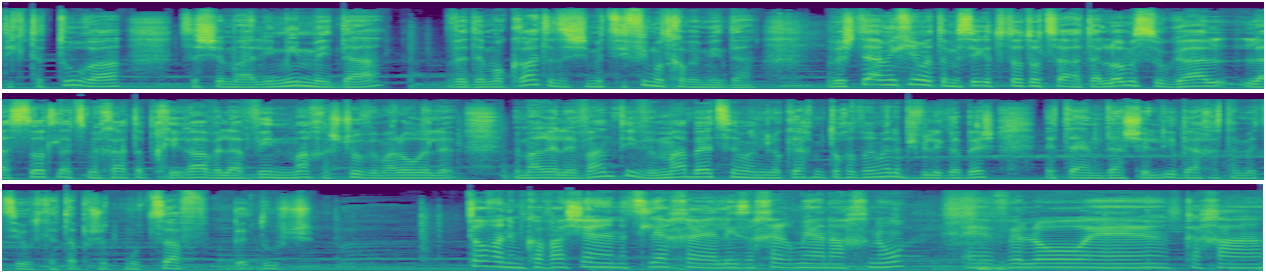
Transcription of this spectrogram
דיקטטורה זה שמעלימים מידע, ודמוקרטיה זה שמציפים אותך במידע. ובשתי המקרים אתה משיג את אותה תוצאה, אתה לא מסוגל לעשות לעצמך את הבחירה ולהבין מה חשוב ומה, לא רל... ומה רלוונטי, ומה בעצם אני לוקח מתוך הדברים האלה בשביל לגבש את העמדה שלי ביחס למציאות, כי אתה פשוט מוצף, גדוש. טוב, אני מקווה שנצליח uh, להיזכר מי אנחנו, uh, ולא ככה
